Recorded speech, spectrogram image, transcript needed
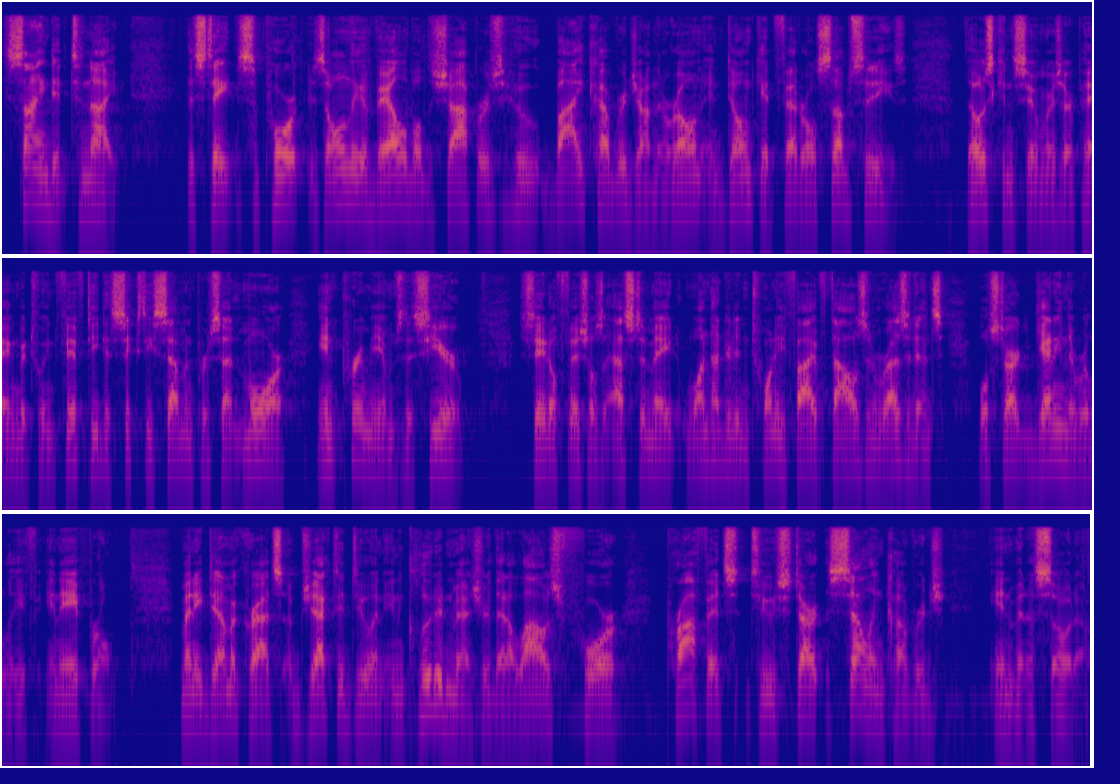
signed it tonight. The state support is only available to shoppers who buy coverage on their own and don't get federal subsidies. Those consumers are paying between 50 to 67 percent more in premiums this year. State officials estimate 125,000 residents will start getting the relief in April. Many Democrats objected to an included measure that allows for profits to start selling coverage in Minnesota.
